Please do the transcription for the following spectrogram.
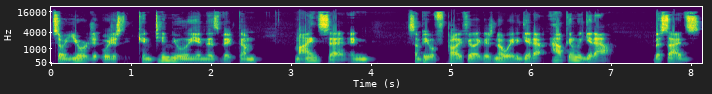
So you're just, we're just continually in this victim mindset. And some people probably feel like there's no way to get out. How can we get out? Besides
